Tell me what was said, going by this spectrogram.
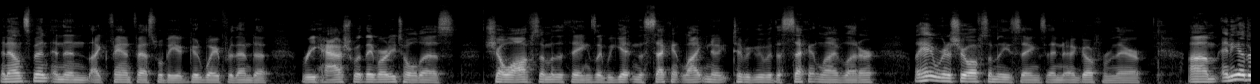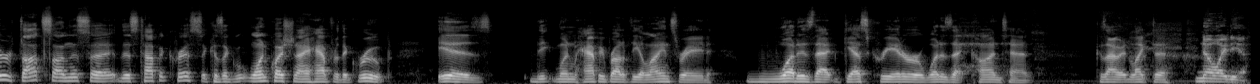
announcement, and then like FanFest will be a good way for them to rehash what they've already told us, show off some of the things like we get in the second live, you know, typically with the second live letter, like hey, we're going to show off some of these things and go from there. Um, any other thoughts on this uh, this topic, Chris? Because like one question I have for the group is the when Happy brought up the Alliance raid, what is that guest creator or what is that content? Because I would like to. No idea.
